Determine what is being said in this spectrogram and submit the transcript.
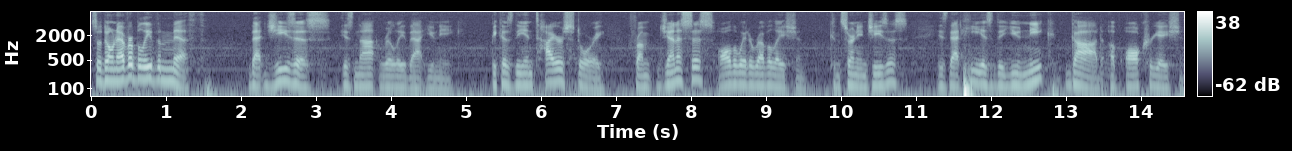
So don't ever believe the myth that Jesus is not really that unique because the entire story from Genesis all the way to Revelation concerning Jesus is that he is the unique God of all creation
